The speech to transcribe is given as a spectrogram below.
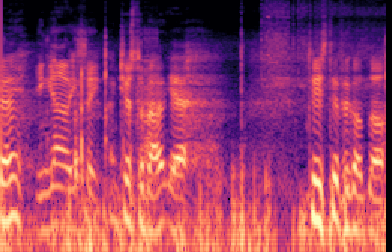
Okay. You can out of your. Just about, yeah. It is difficult though.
